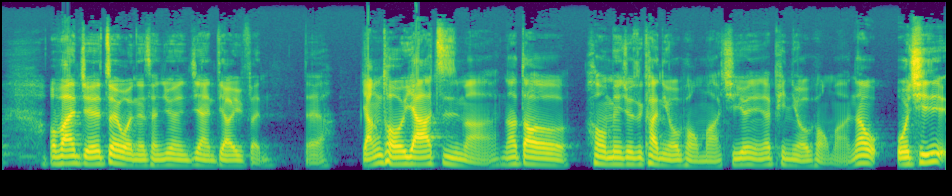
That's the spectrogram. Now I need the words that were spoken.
我反正觉得最稳的陈俊文竟然掉一分，对啊，羊头压制嘛，那到后面就是看牛棚嘛，其实有点在拼牛棚嘛。那我其实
